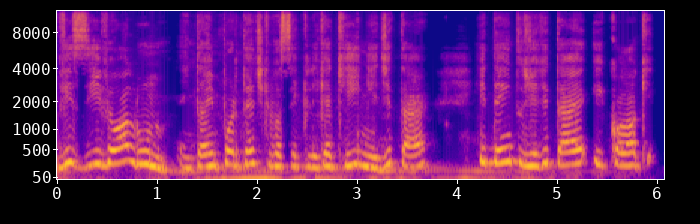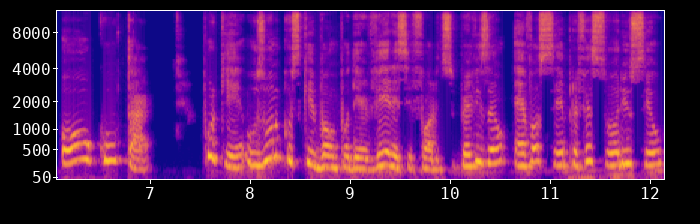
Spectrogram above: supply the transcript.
visível ao aluno. Então, é importante que você clique aqui em editar e dentro de editar e coloque ocultar. Porque os únicos que vão poder ver esse fórum de supervisão é você, professor, e o seu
